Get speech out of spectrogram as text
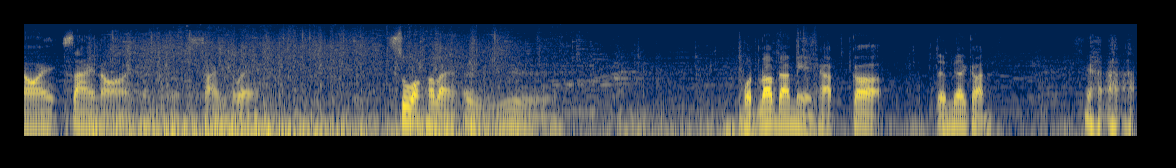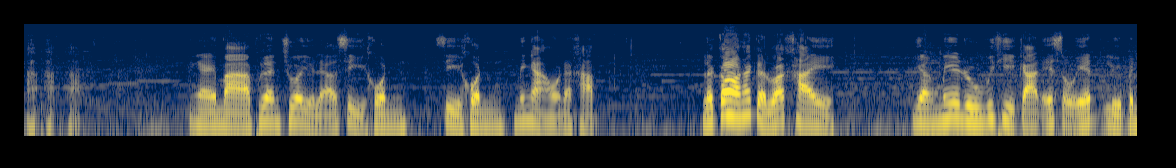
น้อยใส่น้อยใส่เข้าไปสวงเข้าไปเออหมดรอบดาเมจครับ ก็เติมเลือดก่อนยังไงมาเพื่อนช่วยอยู่แล้ว 4 คน 4 คนไม่เหงานะครับ แล้วก็ถ้าเกิดว่าใคร ยังไม่รู้วิธีการ SOS หรือเป็น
